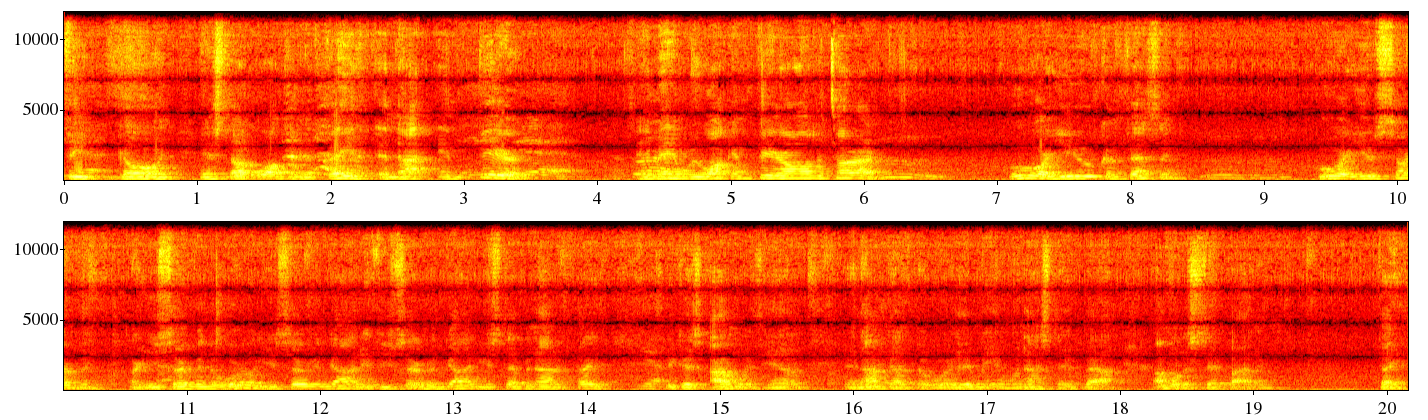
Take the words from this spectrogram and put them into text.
feet Yes. going and start walking in faith and not in fear. Amen. Right. Amen. We walk in fear all the time. Mm. Who are you confessing? Mhm. Who are you serving? Are you serving the world? You're serving God? If you're serving God, you're stepping out of faith Yeah. because I'm with Him and I've got the word in me. And when I step out, I'm going to step out in faith.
